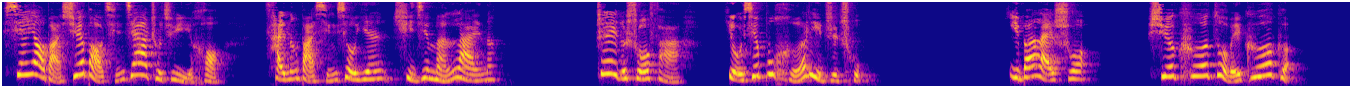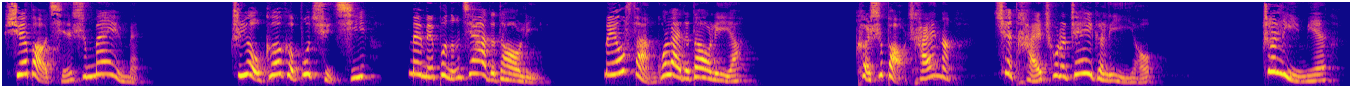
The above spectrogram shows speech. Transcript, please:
先要把薛宝琴嫁出去以后，才能把邢岫烟娶进门来呢？这个说法有些不合理之处。一般来说，薛科作为哥哥，薛宝琴是妹妹，只有哥哥不娶妻，妹妹不能嫁的道理，没有反过来的道理呀。可是宝钗呢？却抬出了这个理由，这里面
